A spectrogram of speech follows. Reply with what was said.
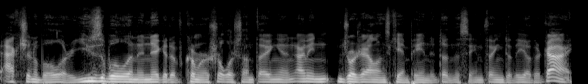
actionable or usable in a negative commercial or something. And I mean, George Allen's campaign had done the same thing to the other guy.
